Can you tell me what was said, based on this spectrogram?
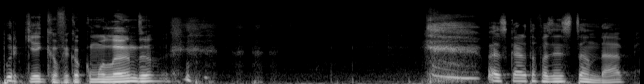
Por que que eu fico acumulando? Mas o cara tá fazendo stand-up.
